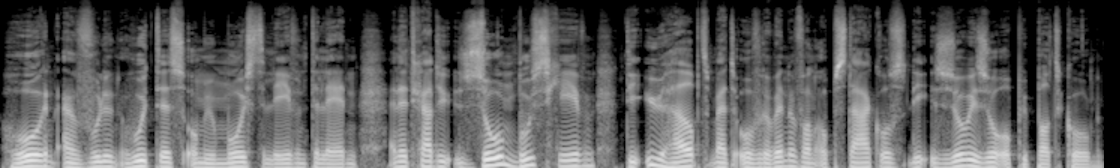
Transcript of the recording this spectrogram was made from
horen en voelen hoe het is om je mooiste leven te leiden. En het gaat u zo'n boost geven die u helpt met het overwinnen van obstakels die sowieso op uw pad komen.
